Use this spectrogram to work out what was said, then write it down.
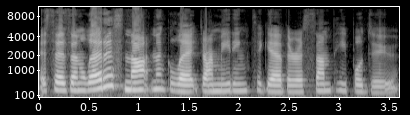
It says, And let us not neglect our meeting together as some people do,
